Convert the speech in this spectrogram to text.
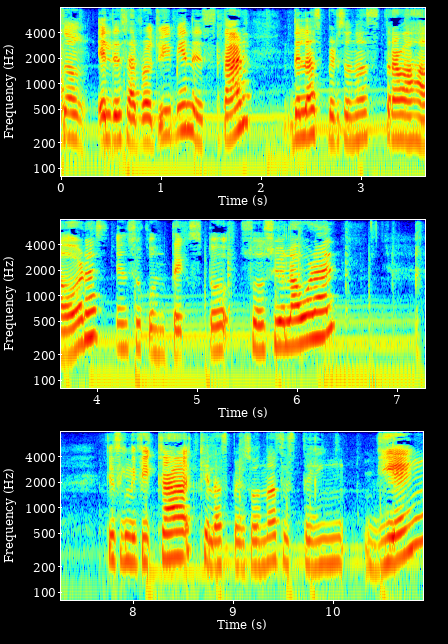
son el desarrollo y bienestar de las personas trabajadoras en su contexto sociolaboral, que significa que las personas estén bien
